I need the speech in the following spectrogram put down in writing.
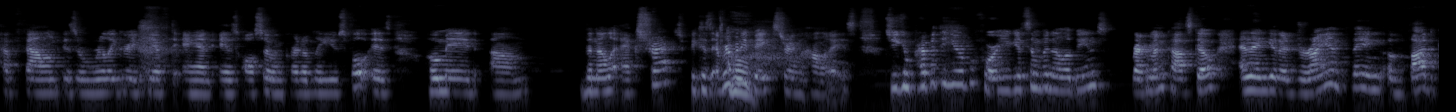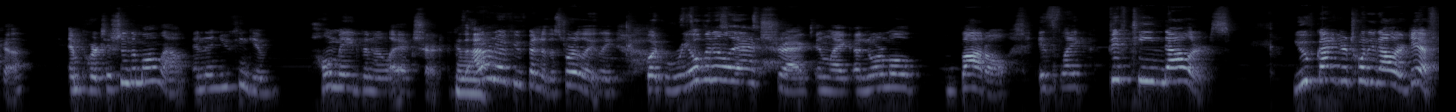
have found is a really great gift and is also incredibly useful is homemade um, vanilla extract because everybody Oh. bakes during the holidays. So you can prep it the year before. You get some vanilla beans, recommend Costco, and then get a giant thing of vodka and partition them all out. And then you can give homemade vanilla extract because Mm. I don't know if you've been to the store lately, but real vanilla extract in like a normal bottle is like fifteen dollars. You've got your twenty dollar gift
